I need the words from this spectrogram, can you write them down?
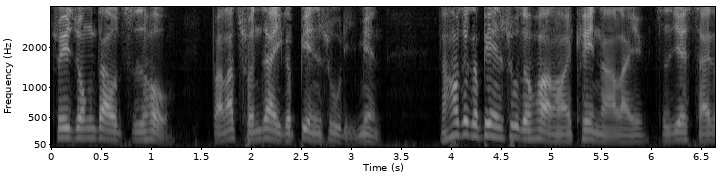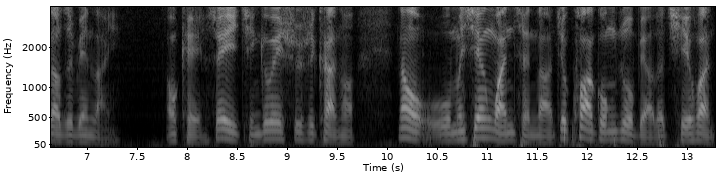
追踪到之后，把它存在一个变数里面，然后这个变数的话呢，可以拿来直接塞到这边来，OK，所以请各位试试看哈。那我们先完成了就跨工作表的切换，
